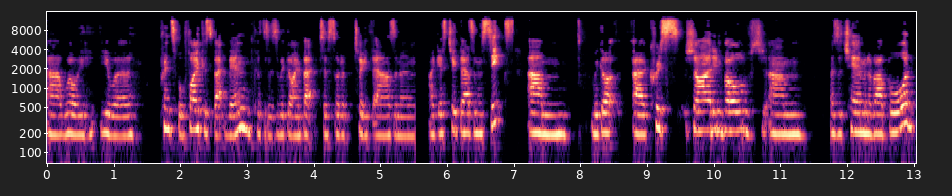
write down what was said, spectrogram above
Uh, well, you were principal focus back then because as we're going back to sort of 2000 and I guess 2006. Um, we got uh, Chris Scheid involved um, as a chairman of our board,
